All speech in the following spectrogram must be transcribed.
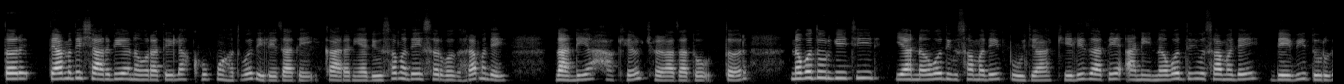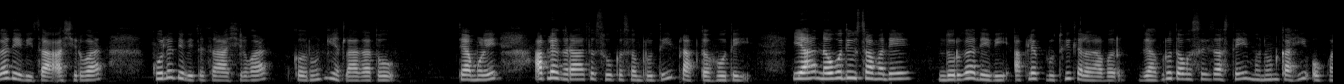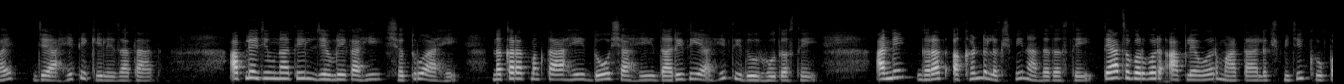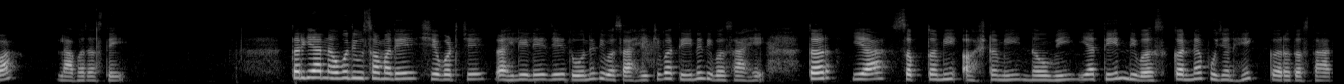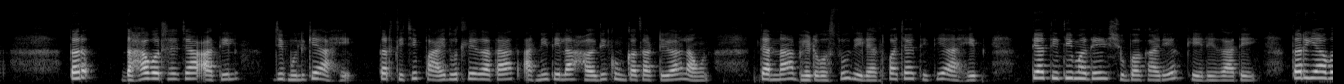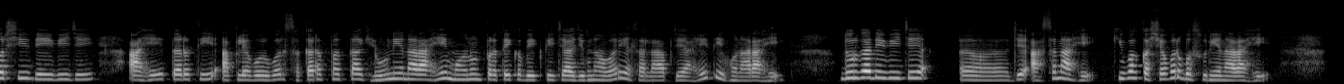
तर त्यामध्ये शारदीय नवरात्रीला खूप महत्त्व दिले जाते. कारण या दिवसामध्ये सर्व घरामध्ये दांडिया हा खेळ खेळला जातो. तर नवदुर्गेची या नव दिवसामध्ये पूजा केली जाते आणि नव दिवसामध्ये देवी दुर्गा देवीचा आशीर्वाद कुलदेवीचा आशीर्वाद करून घेतला जातो. त्यामुळे आपल्या घरात सुख समृद्धी प्राप्त होते. या नव दिवसामध्ये दुर्गा देवी आपल्या पृथ्वी तलावर जागृत अवस्थेत असते म्हणून काही उपाय जे आहे ते केले जातात. आपल्या जीवनातील जेवढे काही शत्रू आहे नकारात्मकता आहे दोष आहे दारिद्र्य आहे ती दूर होत असते. आणि घरात अखंड लक्ष्मी नांदत असते. त्याचबरोबर आपल्यावर माता लक्ष्मीची कृपा लाभत असते. तर या नऊ दिवसामध्ये शेवटचे राहिलेले जे दोन दिवस आहे किंवा तीन दिवस आहे तर या सप्तमी अष्टमी नवमी या तीन दिवस कन्यापूजन हे करत असतात. तर दहा वर्षाच्या आतील जी मुलगी आहे तर तिचे पाय धुतले जातात आणि तिला हळदी कुंकाचा टिळा लावून त्यांना भेटवस्तू दिल्या दिल्याच्या तिथी आहेत त्या तिथीमध्ये शुभकार्य केले जाते. तर यावर्षी देवी जी आहे तर ती आपल्याबरोबर सकारात्मकता घेऊन येणार आहे म्हणून प्रत्येक व्यक्तीच्या जीवनावर याचा लाभ जे आहे ते होणार आहे. दुर्गादेवीचे जे आसन आहे किंवा कशावर बसून येणार आहे?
